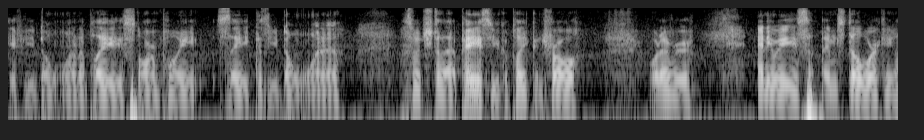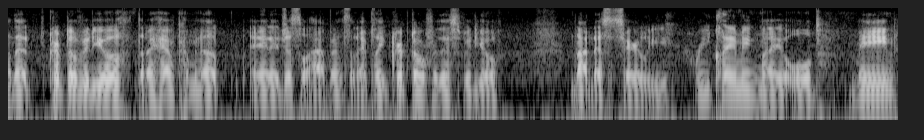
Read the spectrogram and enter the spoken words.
If you don't want to play Storm Point, say because you don't want to switch to that pace, you could play Control, whatever. Anyways, I'm still working on that crypto video that I have coming up, and it just so happens that I played crypto for this video. not necessarily reclaiming my old main,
